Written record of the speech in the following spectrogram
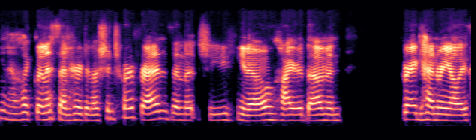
you know, like Glennis said, her devotion to her friends, and that she, you know, hired them. And Greg Henry always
